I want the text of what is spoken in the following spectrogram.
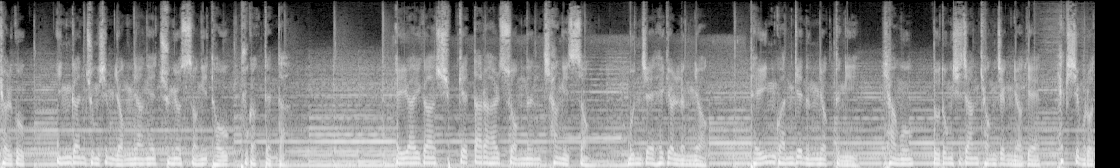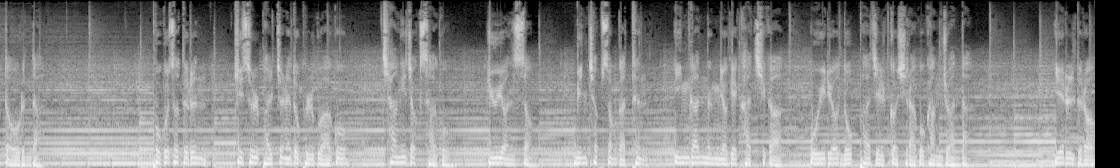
결국 인간 중심 역량의 중요성이 더욱 부각된다. AI가 쉽게 따라할 수 없는 창의성, 문제 해결 능력, 대인 관계 능력 등이 향후 노동시장 경쟁력의 핵심으로 떠오른다. 보고서들은 기술 발전에도 불구하고 창의적 사고, 유연성, 민첩성 같은 인간 능력의 가치가 오히려 높아질 것이라고 강조한다. 예를 들어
